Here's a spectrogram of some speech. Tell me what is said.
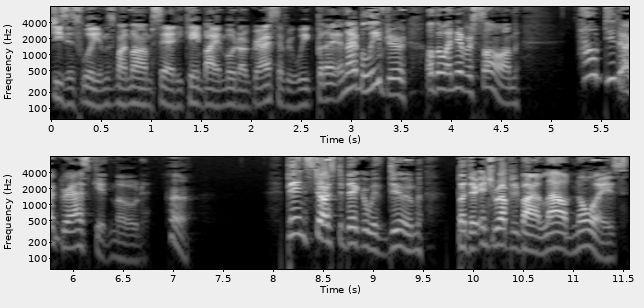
Jesus Williams. My mom said he came by and mowed our grass every week, but I, and I believed her, although I never saw him. How did our grass get mowed? Huh. Ben starts to bicker with Doom, but they're interrupted by a loud noise.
